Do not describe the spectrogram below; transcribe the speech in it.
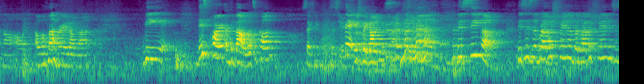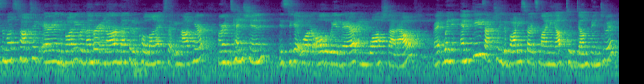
and I'll, I'll, I'll elaborate on that. The, this part of the bowel, what's it called? Second, they, they got it this time. the cecum. This is the rubbish bin of the rubbish bin. This is the most toxic area in the body. Remember, in our method of colonics that we have here, our intention is to get water all the way there and wash that out. Right? When it empties, actually the body starts lining up to dump into it.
